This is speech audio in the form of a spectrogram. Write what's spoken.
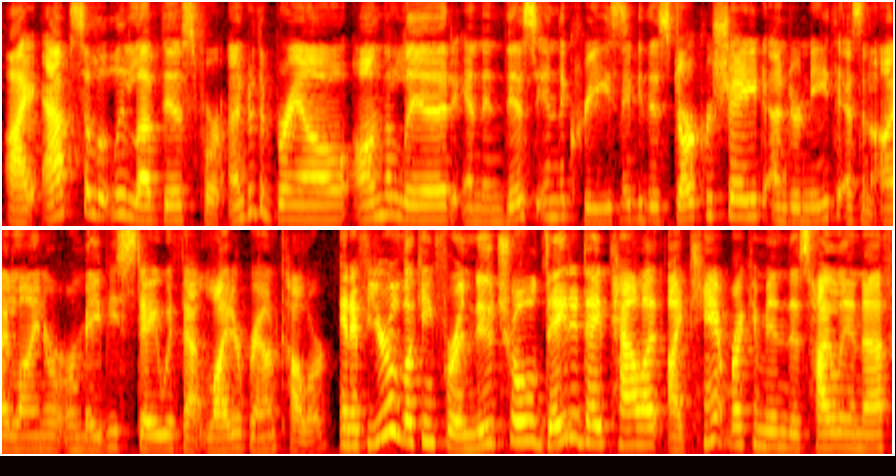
I absolutely love this for under the brow, on the lid, and then this in the crease. Maybe this darker shade underneath as an eyeliner, or maybe stay with that lighter brown color. And if you're looking for a neutral day-to-day -day palette, I can't recommend this highly enough.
